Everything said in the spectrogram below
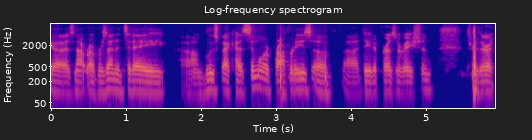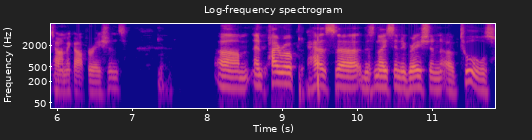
uh, is not represented today. Um, BlueSpec has similar properties of uh, data preservation through their atomic operations. Um, and PyRope has uh, this nice integration of tools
